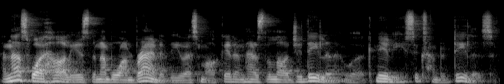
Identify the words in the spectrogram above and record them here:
And that's why Harley is the number one brand in the US market and has the larger dealer network, nearly 600 dealers.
